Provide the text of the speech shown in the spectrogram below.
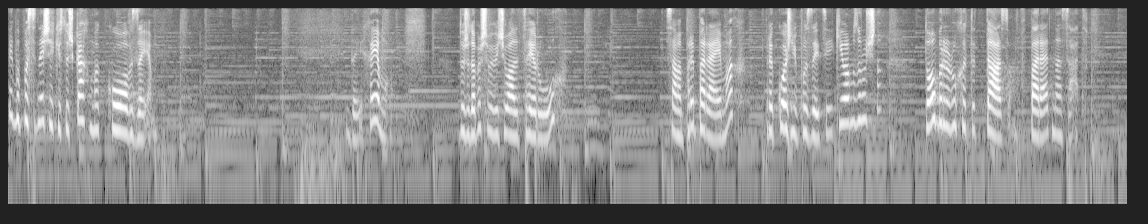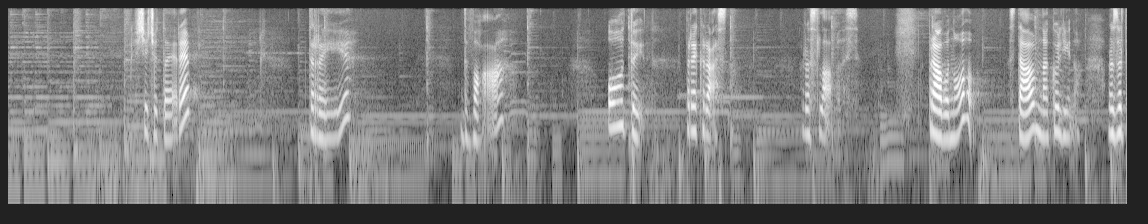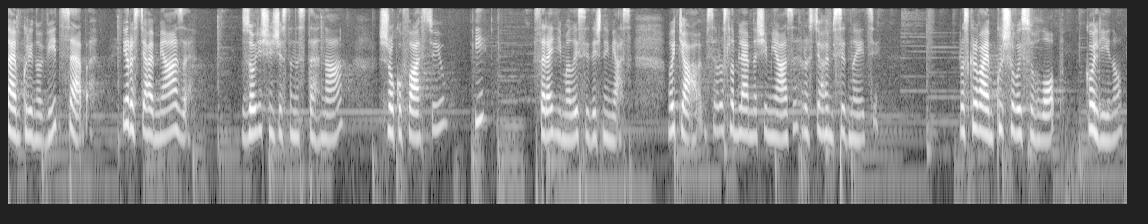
Якби по сідничних кісточках ми ковзаємо. Дихаємо. Дуже добре, що ви відчували цей рух. Саме при переймах, при кожній позиції, які вам зручно, добре рухати тазом вперед-назад. Ще чотири. Три. Два. Один. Прекрасно. Розслабились. Праву ногу ставимо на коліно. Розвертаємо коліно від себе і розтягаємо м'язи зовнішньої частини стегна, широку фасцію і середній малий сідичний м'яз. Витягуємося, розслабляємо наші м'язи, розтягуємо сідниці. Розкриваємо кульшовий суглоб, коліно.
